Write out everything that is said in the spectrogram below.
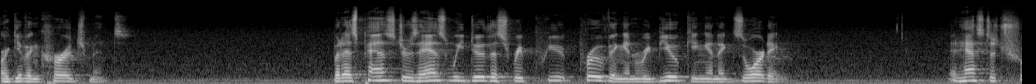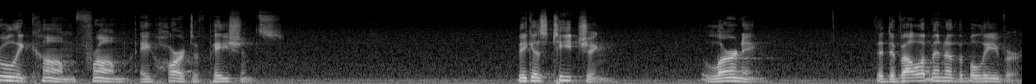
or give encouragement. But as pastors, as we do this reproving and rebuking and exhorting, it has to truly come from a heart of patience. Because teaching, learning, the development of the believer,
